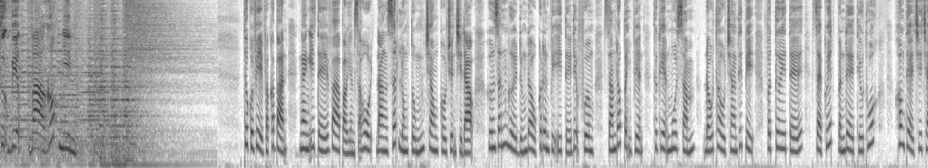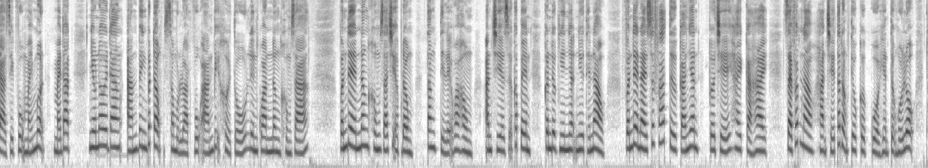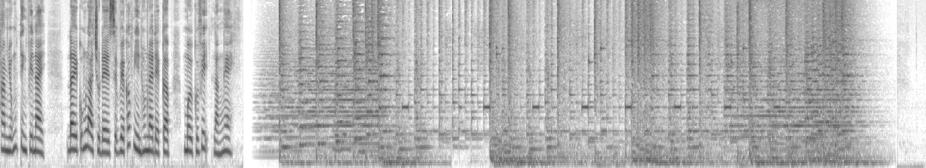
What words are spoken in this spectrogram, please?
sự việc và góc nhìn. Thưa quý vị và các bạn, ngành y tế và bảo hiểm xã hội đang rất lúng túng trong câu chuyện chỉ đạo, hướng dẫn người đứng đầu các đơn vị y tế địa phương, giám đốc bệnh viện thực hiện mua sắm, đấu thầu trang thiết bị, vật tư y tế, giải quyết vấn đề thiếu thuốc, không thể chi trả dịch vụ máy mượn, máy đặt. Nhiều nơi đang án binh bất động sau một loạt vụ án bị khởi tố liên quan nâng khống giá. Vấn đề nâng khống giá trị hợp đồng, tăng tỷ lệ hoa hồng, ăn chia giữa các bên cần được nhìn nhận như thế nào? Vấn đề này xuất phát từ cá nhân, cơ chế hay cả hai? Giải pháp nào hạn chế tác động tiêu cực của hiện tượng hối lộ, tham nhũng tinh vi này? Đây cũng là chủ đề sự việc góc nhìn hôm nay đề cập. Mời quý vị lắng nghe.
